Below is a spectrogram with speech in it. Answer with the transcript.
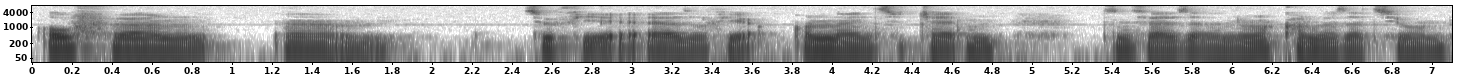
aufhören, ähm, zu viel, äh, so viel online zu chatten, beziehungsweise nur noch Konversationen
